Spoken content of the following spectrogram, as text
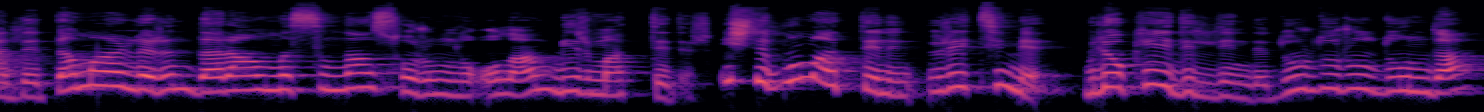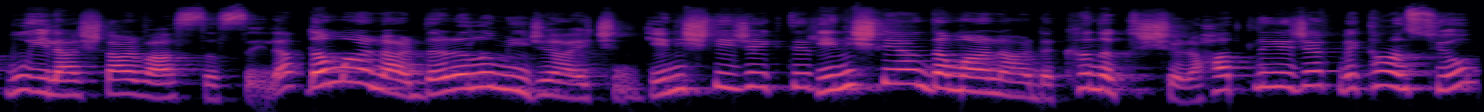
normalde damarların daralmasından sorumlu olan bir maddedir. İşte bu maddenin üretimi bloke edildiğinde, durdurulduğunda bu ilaçlar vasıtasıyla damarlar daralamayacağı için genişleyecektir. Genişleyen damarlarda kan akışı rahatlayacak ve tansiyon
